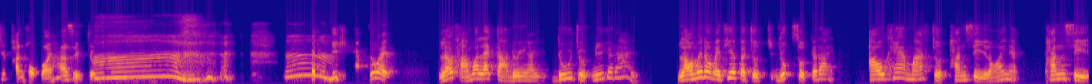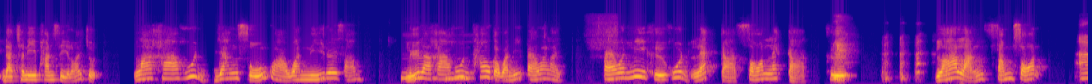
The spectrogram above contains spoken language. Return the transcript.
ที่พันหกร้อยห้าสิบจุดอ่าอ่าเป็นบิ๊กแคปด้วย แล้วถามว่าแลกการ์ดดูยังไง ดูจุดนี้ก็ได้ เราไม่ต้องไปเทียบกับจุดยุคสุดก็ได้ เอาแค่มาร์กจุดพันสี่ร้อยเนี่ยพันสี่ดัชนีพันสี่ร้อยจุด ราคาหุ้นยังสูงกว่าวันนี้ด้วยซ้ำหรือราคาหุ้นเท่ากับวันนี้แปลว่าอะไร แปลว่านี่คือหุ้นแลกการ์ดซ้อนแลกการ์ดคือ ล้าหลังซ้ำซ้อนอ่า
